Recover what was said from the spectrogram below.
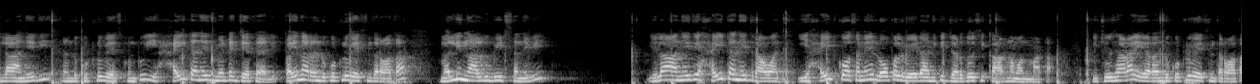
ఇలా అనేది రెండు కుట్లు వేసుకుంటూ ఈ హైట్ అనేది మెయింటైన్ చేసేయాలి. పైన రెండు కుట్లు వేసిన తర్వాత మళ్ళీ నాలుగు బీట్స్ అనేవి ఇలా అనేది హైట్ అనేది రావాలి. ఈ హైట్ కోసమే లోపల వేయడానికి జరదోసి కారణం అనమాట ఈ చూసారా ఈ రెండు కుట్లు వేసిన తర్వాత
